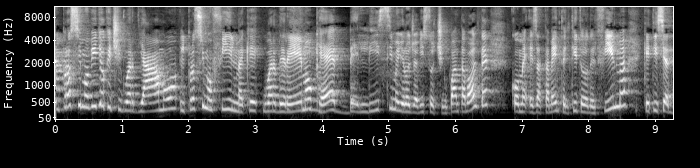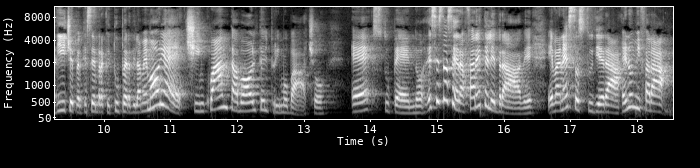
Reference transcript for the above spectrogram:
il prossimo video che ci guardiamo, il prossimo film che guarderemo, che è bellissimo, io l'ho già visto 50 volte, come esattamente il titolo del film, che ti si addice perché sembra che tu perdi la memoria, è 50 volte il primo bacio. È stupendo. E se stasera farete le brave e Vanessa studierà e non mi farà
